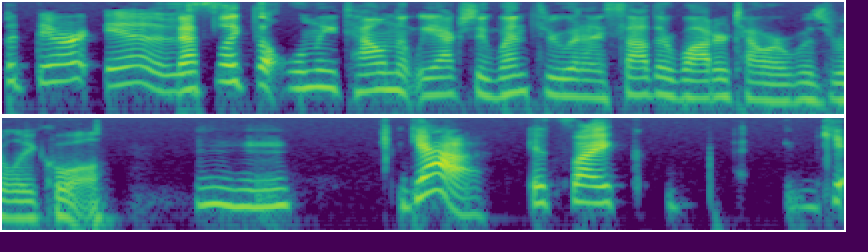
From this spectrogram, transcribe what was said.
But there is. That's like the only town that we actually went through and I saw their water tower was really cool. hmm Yeah, it's like yeah,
